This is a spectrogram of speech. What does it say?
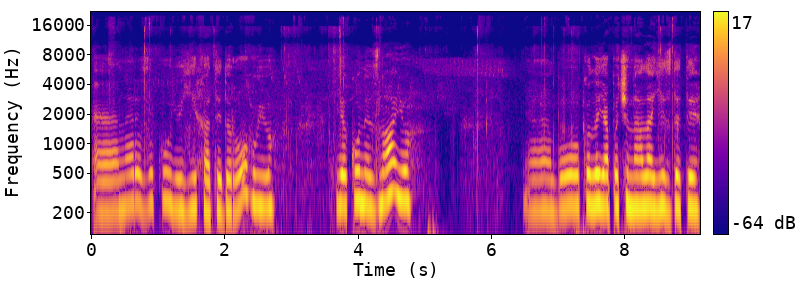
е, не ризикую їхати дорогою, яку не знаю. Е, бо коли я починала їздити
